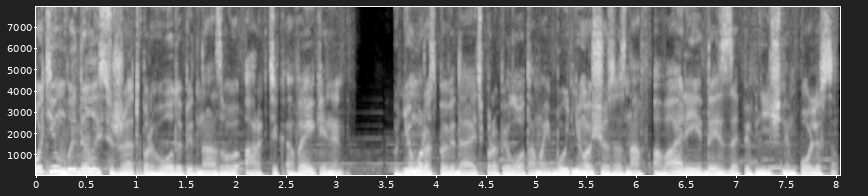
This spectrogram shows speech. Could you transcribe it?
Потім видали сюжет пригоду під назвою Arctic Awakening. У ньому розповідають про пілота майбутнього, що зазнав аварії десь за північним полюсом.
